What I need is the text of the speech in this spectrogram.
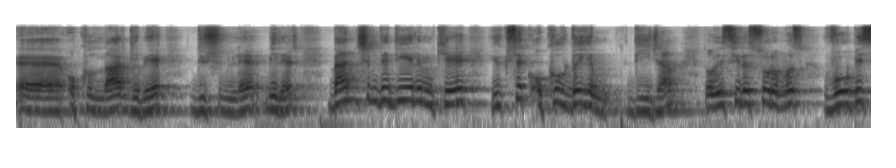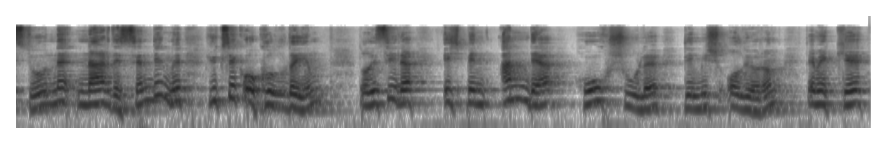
e, okullar gibi düşünülebilir. Ben şimdi diyelim ki yüksek okuldayım diyeceğim. Dolayısıyla sorumuz wo bist du? Ne, neredesin değil mi? Yüksek okuldayım. Dolayısıyla ich bin an der Hochschule demiş oluyorum. Demek ki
